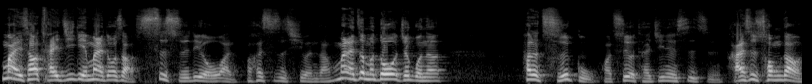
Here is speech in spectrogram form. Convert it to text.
卖超台积电卖多少？四十六万，快四十七万张，卖了这么多，结果呢，它的持股啊，持有台积电市值还是冲到，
